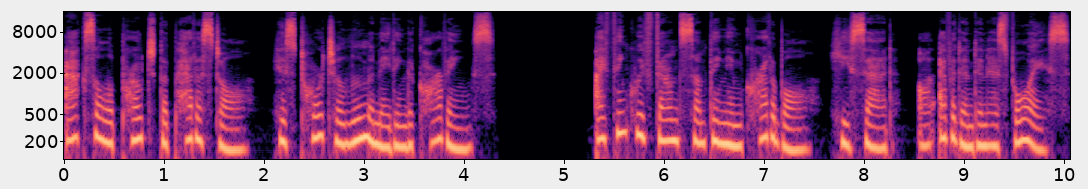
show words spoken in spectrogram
Axel approached the pedestal, his torch illuminating the carvings. I think we've found something incredible, he said, all evident in his voice.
